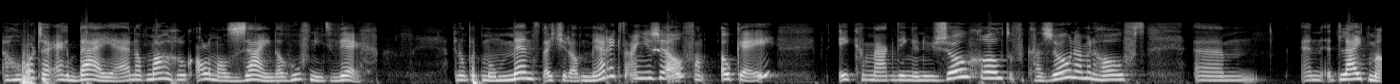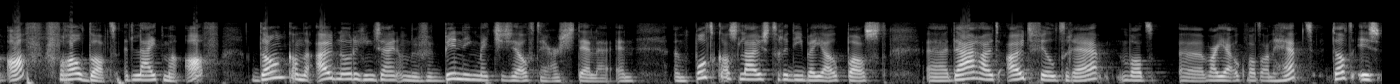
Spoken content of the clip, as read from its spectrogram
hoort er echt bij hè? en dat mag er ook allemaal zijn. Dat hoeft niet weg. En op het moment dat je dat merkt aan jezelf, van oké, ik maak dingen nu zo groot of ik ga zo naar mijn hoofd. Ehm, en het leidt me af, vooral dat, het leidt me af. Dan kan de uitnodiging zijn om de verbinding met jezelf te herstellen. En een podcast luisteren die bij jou past. Uh, daaruit uitfilteren wat, uh, waar jij ook wat aan hebt. Dat is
